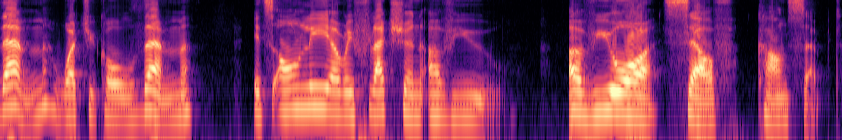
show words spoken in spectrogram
them, what you call them, it's only a reflection of you, of your self concept.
